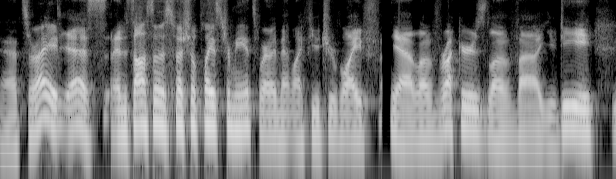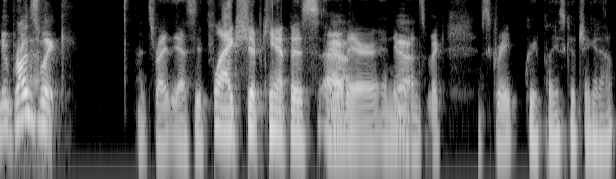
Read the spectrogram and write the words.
That's right. Yes. And it's also a special place for me. It's where I met my future wife. Yeah. I love Rutgers, love uh, UD. New Brunswick. That's right. Yes, the flagship campus uh, yeah. there in New yeah. Brunswick. It's a great, great place. Go check it out.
